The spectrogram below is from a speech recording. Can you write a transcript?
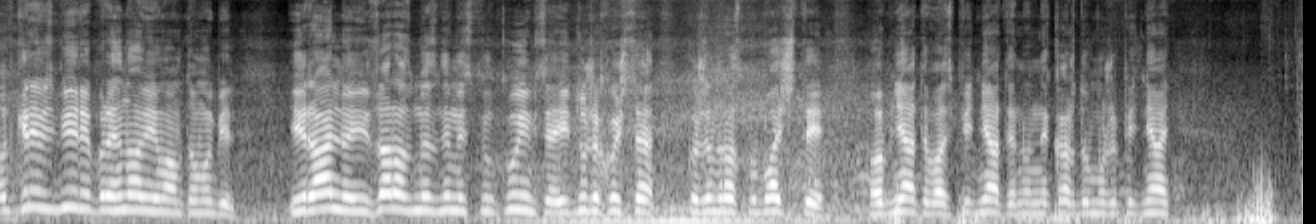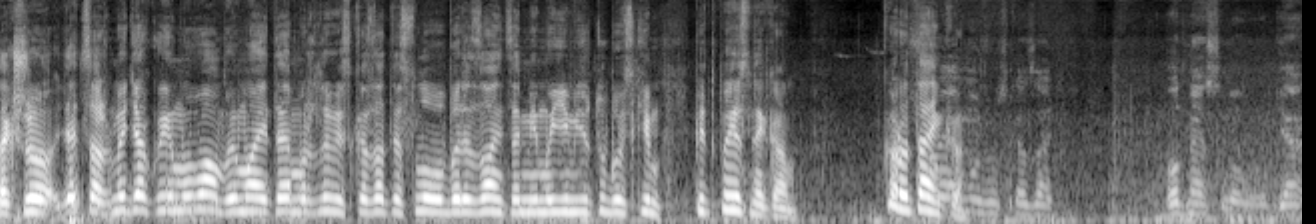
відкрив збір і пригнав їм автомобіль. І реально, і зараз ми з ними спілкуємося, і дуже хочеться кожен раз побачити, обняти вас, підняти. Ну не кожного можу підняти. Так що, дядь Саш, ми дякуємо вам. Ви маєте можливість сказати слово березанцям і моїм ютубовським підписникам. Що я Коротенько. можу сказати? Одне слово, дякую.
